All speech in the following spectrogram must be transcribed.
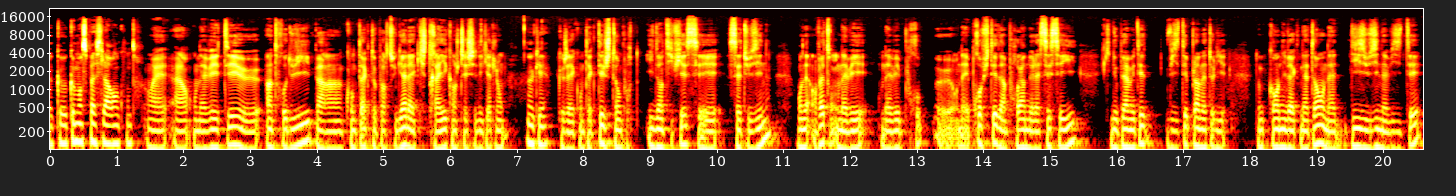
euh, co- comment se passe la rencontre? Ouais, alors on avait été euh, introduit par un contact au Portugal avec qui je travaillais quand j'étais chez Decathlon. Ok. que j'avais contacté justement pour identifier ces, cette usine. On a, en fait, on avait, on avait, pro- euh, on avait profité d'un programme de la CCI qui nous permettait de visiter plein d'ateliers. Donc, quand on y va avec Nathan, on a 10 usines à visiter,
